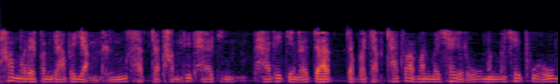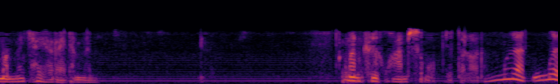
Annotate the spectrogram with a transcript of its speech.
ถ้าเมื่อใดปัญญาไปอย่างถึงสัจธรรมที่แท้จริง แท้ที่จริงแล้วจะจะประจักษ์ชัดว่ามันไม่ใช่รู้ มันไม่ใช่ผู้รู้มันไม่ใช่อะไรทั้งนั้น มันคือความสงบอยู่ตลอด เมื่อเมื่อ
